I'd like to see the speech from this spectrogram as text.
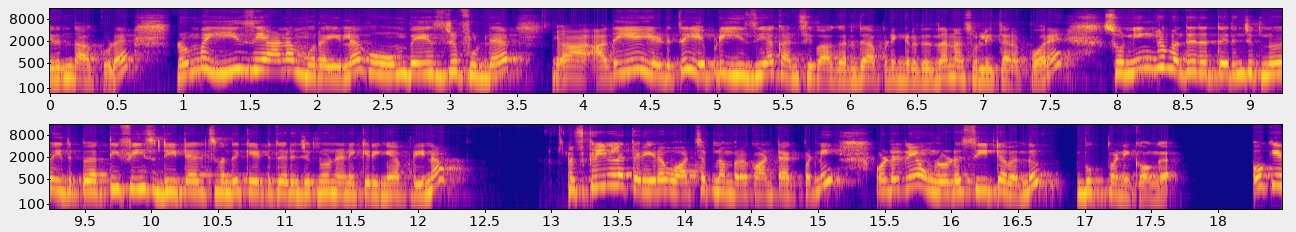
இருந்தால் கூட ரொம்ப ஈஸியான முறையில் ஹோம் பேஸ்டு ஃபுட்டை அதையே எடுத்து எப்படி ஈஸியாக கன்சீவ் ஆகிறது அப்படிங்கிறது தான் நான் சொல்லித் போகிறேன் ஸோ நீங்களும் வந்து இதை தெரிஞ்சுக்கணும். இது பற்றி ஃபீஸ் டீட்டெயில்ஸ் வந்து கேட்டு தெரிஞ்சுக்கணும்னு நினைக்கிறீங்க அப்படின்னா ஸ்க்ரீனில் தெரிகிற வாட்ஸ்அப் நம்பரை காண்டாக்ட் பண்ணி உடனே உங்களோட சீட்டை வந்து புக் பண்ணிக்கோங்க. ஓகே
